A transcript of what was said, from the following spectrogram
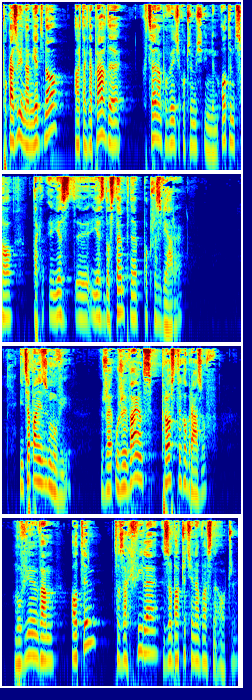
pokazuje nam jedno, ale tak naprawdę chce nam powiedzieć o czymś innym, o tym, co tak jest, jest dostępne poprzez wiarę. I co Pan Jezus mówi? Że używając prostych obrazów, mówiłem Wam o tym, co za chwilę zobaczycie na własne oczy.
